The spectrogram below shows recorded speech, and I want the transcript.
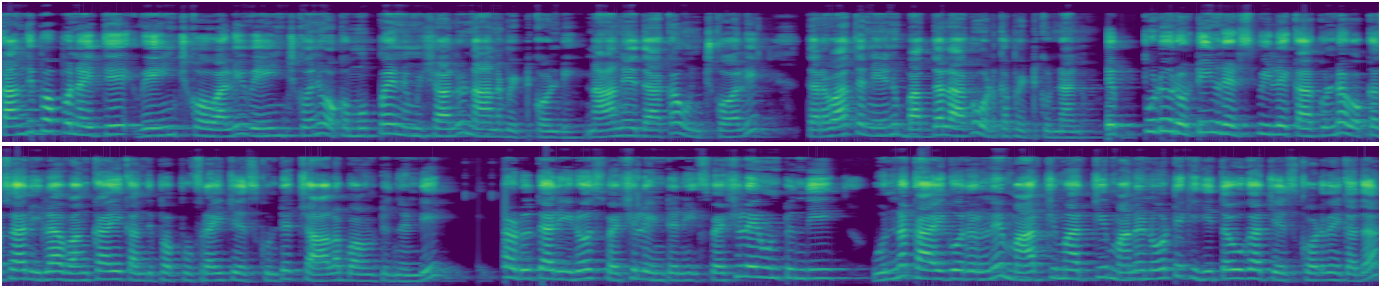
కందిపప్పునైతే వేయించుకోవాలి. వేయించుకొని ఒక ముప్పై నిమిషాలు నానబెట్టుకోండి. నానేదాకా ఉంచుకోవాలి. తర్వాత నేను బద్దలాగా ఉడకపెట్టుకున్నాను. ఎప్పుడు రొటీన్ రెసిపీలే కాకుండా ఒక్కసారి ఇలా వంకాయ కందిపప్పు ఫ్రై చేసుకుంటే చాలా బాగుంటుందండి. అడుగుతారు? ఈరోజు స్పెషల్ ఏంటని? స్పెషల్ ఏముంటుంది? ఉన్న కాయగూరలనే మార్చి మార్చి మన నోటికి హితవుగా చేసుకోవడమే కదా?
